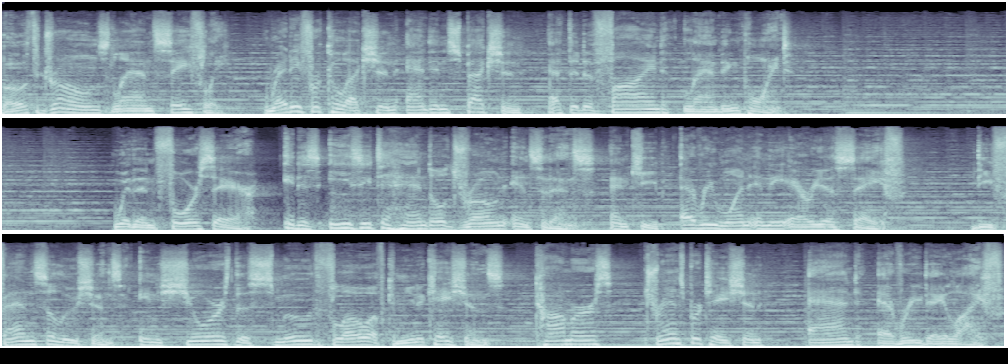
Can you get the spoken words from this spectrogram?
Both drones land safely ready for collection and inspection at the defined landing point. With EnforceAir, it is easy to handle drone incidents and keep everyone in the area safe. D-Fend Solutions ensures the smooth flow of communications, commerce, transportation, and everyday life.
